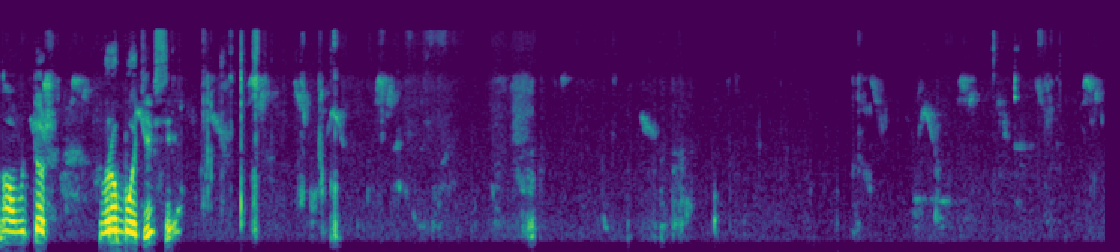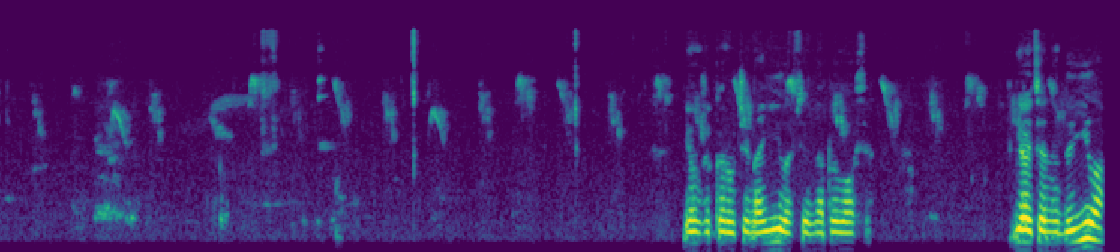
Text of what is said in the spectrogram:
Мабуть, тож в роботі всі. Я вже, коротше, наїлася і напилася. Яйця не доїла.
